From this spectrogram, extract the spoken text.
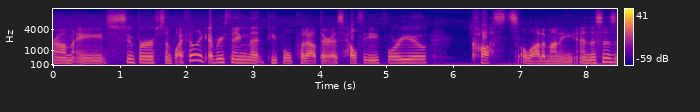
from a super simple. I feel like everything that people put out there as healthy for you costs a lot of money, and this is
